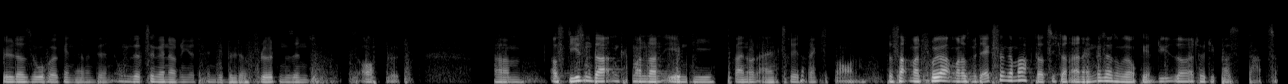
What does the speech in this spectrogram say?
Bildersuche, werden Umsätze generiert, wenn die Bilder flöten sind. Ist auch blöd. Ähm, aus diesen Daten kann man dann eben die 301 Redirects bauen. Das hat man früher, hat man das mit Excel gemacht, da hat sich dann einer hingesetzt und gesagt, okay, die Seite, die passt dazu.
